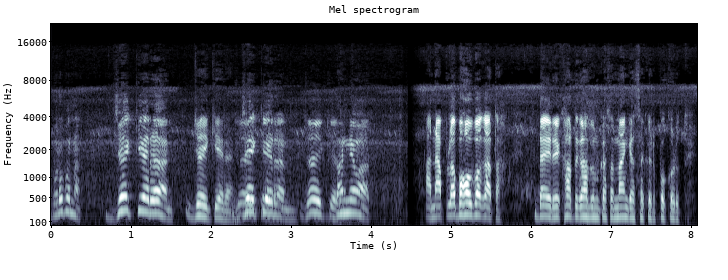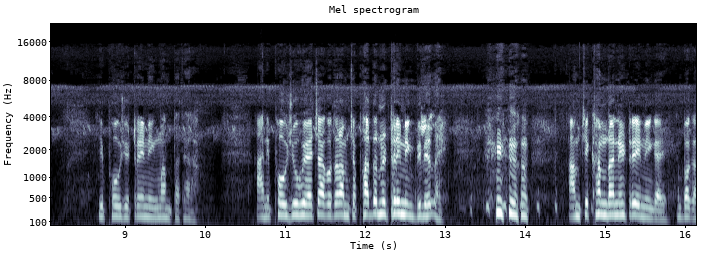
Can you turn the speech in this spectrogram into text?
बरोबर ना? जय केरन. जय किरण जय केरन. जय धन्यवाद. आणि आपला भाऊ बघा आता. डायरेक्ट हात घालून कसा नांग्यासकट पकडतोय. ही फौजी ट्रेनिंग म्हणतात त्याला. आणि फौजी होयाच्या अगोदर आमच्या फादरनं ट्रेनिंग दिलेलं आहे. आमची खानदानी ट्रेनिंग आहे. बघा.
